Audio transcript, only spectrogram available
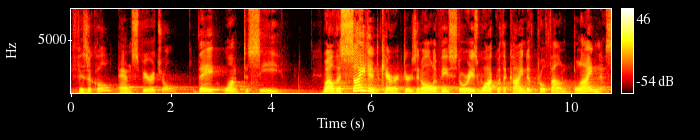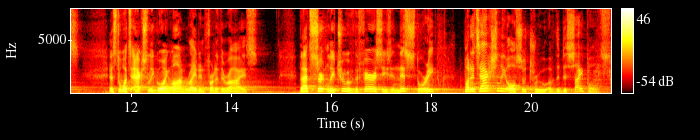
physical and spiritual. They want to see. While the sighted characters in all of these stories walk with a kind of profound blindness as to what's actually going on right in front of their eyes. That's certainly true of the Pharisees in this story, but it's actually also true of the disciples.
